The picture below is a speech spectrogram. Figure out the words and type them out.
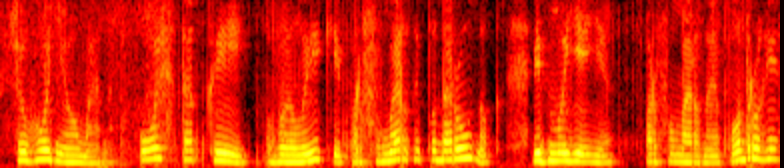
Сьогодні у мене ось такий великий парфумерний подарунок від моєї парфумерної подруги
